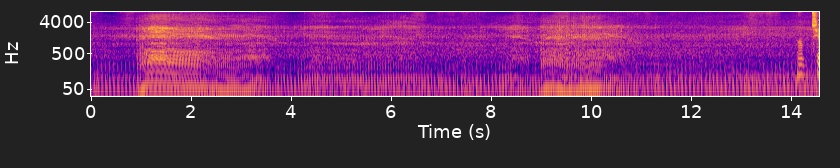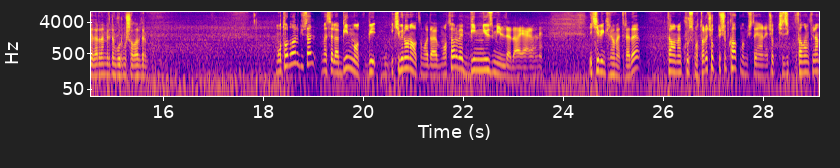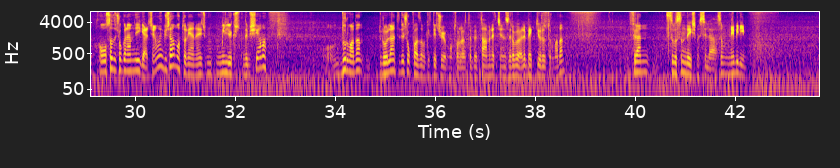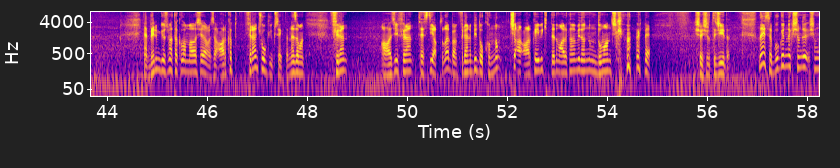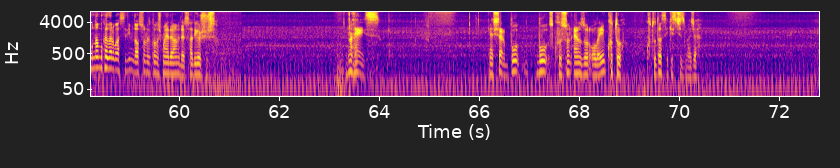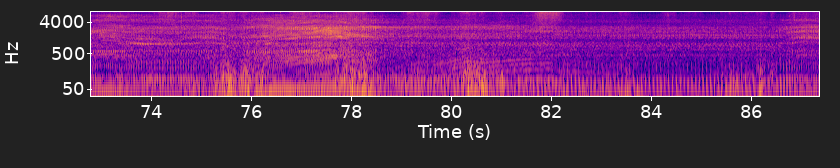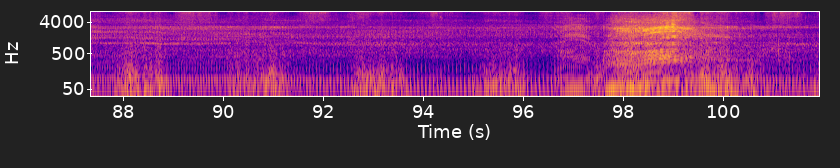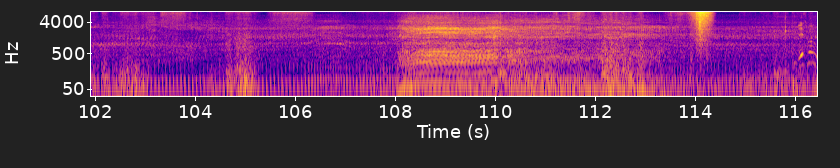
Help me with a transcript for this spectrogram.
Şeylerden birine vurmuş olabilirim. Motorlar güzel. Mesela 1000 mod, bir- 2016 model motor ve 1100 milde daha yani hani 2000 kilometrede tamamen kurs motoru. Çok düşüp kalkmamıştı yani. Çok çizik falan filan olsa da çok önemli değil gerçi ama güzel motor yani. Hiç mil yok üstünde bir şey ama durmadan rolantide çok fazla vakit geçiriyor motorlar tabii. Tahmin edeceğiniz üzere böyle bekliyoruz durmadan. Fren sıvısının değişmesi lazım. Ne bileyim. Yani benim gözüme takılan bazı şeyler var. Mesela arka fren çok yüksekte. Ne zaman fren acil fren testi yaptılar. Ben frene bir dokundum. Arkayı bir kilitledim. Arkama bir döndüm. Duman çıkıyor böyle. Şaşırtıcıydı. Neyse bugünlük şimdi şimdi bundan bu kadar bahsedeyim. Daha sonra konuşmaya devam ederiz. Hadi görüşürüz. Nice. Gençler bu bu kursun en zor olayı kutu. Kutuda 8 çizmece.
